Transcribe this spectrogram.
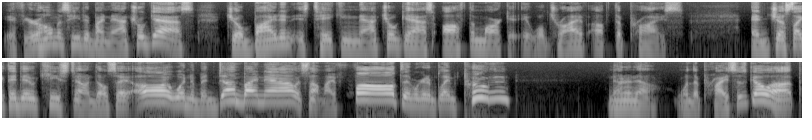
If your home is heated by natural gas, Joe Biden is taking natural gas off the market. It will drive up the price. And just like they did with Keystone, they'll say, oh, it wouldn't have been done by now. It's not my fault. And we're going to blame Putin. No, no, no. When the prices go up,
